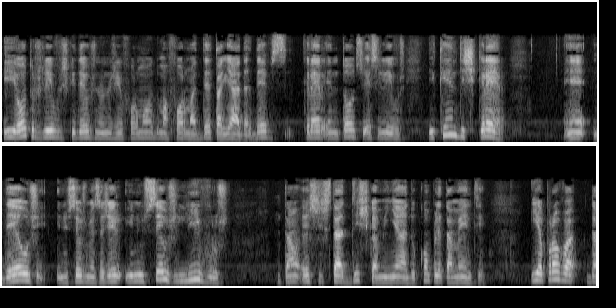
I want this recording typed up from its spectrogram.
e outros livros que Deus nos informou de uma forma detalhada. Deve-se crer em todos esses livros. E quem descrer em Deus e nos seus mensageiros e nos seus livros, então este está descaminhado completamente. E a prova da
